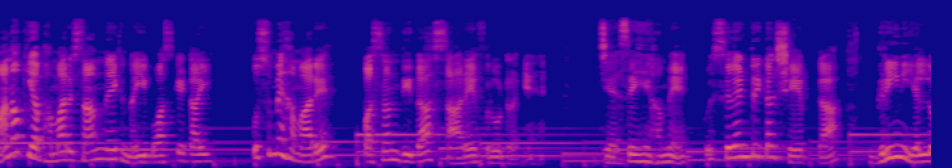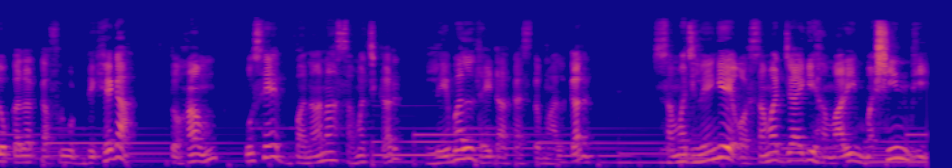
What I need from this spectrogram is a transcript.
मानो कि अब हमारे सामने एक नई बास्केट आई, उसमें हमारे पसंदीदा सारे फ्रूट रखे हैं। जैसे ही हमें कोई सिलेंड्रिकल शेप का ग्रीन येलो कलर का फ्रूट दिखेगा तो हम उसे बनाना समझकर लेबल डेटा का इस्तेमाल कर, समझ लेंगे और समझ जाएगी हमारी मशीन भी।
